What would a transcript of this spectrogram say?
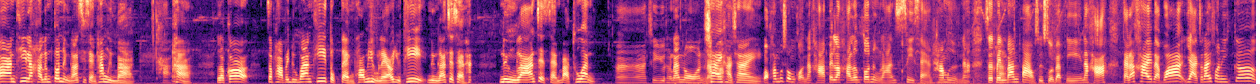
บ้านที่ราคาเริ่มต้น1 4 5 0 0 0 0บาท ค่ะ ค่ะ แล้วก็จะพาไปดูบ้านที่ตกแต่งพร้อมอยู่แล้วอยู่ที่1ล้าน7แสน1ล้าน7แสนบาทท้วน อ่าคืออยู่ทางด้านโน้นนใช่ค่ะใช่ บอกท่านผู้ชมก่อนนะคะ เป็นราคาเริ่มต้น1นึ่งล้านสี่แสนห้าหมื่นนะจะเป็นบ้านเปล่าสวยๆแบบนี้นะคะ แต่ถ้าใครแบบว่าอยากจะได้เฟอร์นิเจอร์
